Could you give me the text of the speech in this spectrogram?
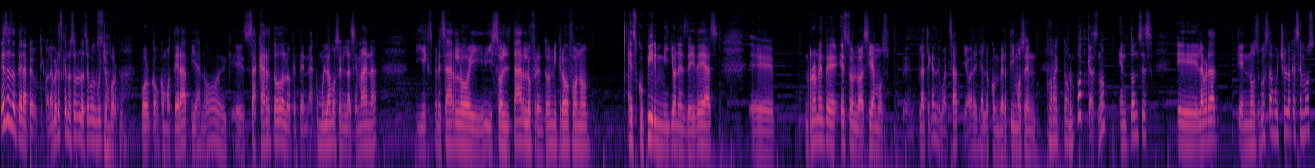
Eso es terapéutico. La verdad es que nosotros lo hacemos mucho por, por co- como terapia, ¿no? Sacar todo lo que ten- acumulamos en la semana y expresarlo y, y soltarlo frente a un micrófono, escupir millones de ideas. Eh, normalmente esto lo hacíamos en pláticas de WhatsApp y ahora ya lo convertimos en, Correcto. en un podcast, ¿no? Entonces, eh, la verdad que nos gusta mucho lo que hacemos,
